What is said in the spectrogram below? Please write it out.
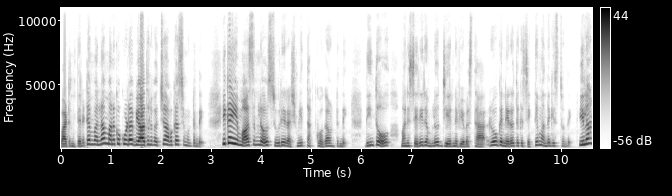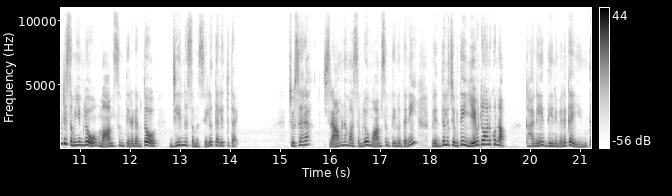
వాటిని తినటం వల్ల మనకు కూడా వ్యాధులు వచ్చే అవకాశం ఉంటుంది. ఇక ఈ మాసంలో సూర్యరశ్మి తక్కువగా ఉంటుంది. దీంతో మన శరీరంలో జీర్ణ వ్యవస్థ రోగ నిరోధక శక్తి మందగిస్తుంది. ఇలాంటి సమయంలో మాంసం తినడంతో జీర్ణ సమస్యలు తలెత్తుతాయి. చూసారా? శ్రావణ మాసంలో మాంసం తినొద్దని పెద్దలు చెబితే ఏమిటో అనుకున్నాం. కానీ దీని వెనుక ఇంత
